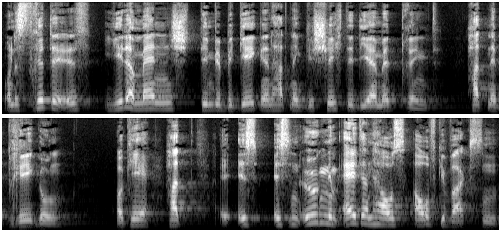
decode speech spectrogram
Und das Dritte ist, jeder Mensch, dem wir begegnen, hat eine Geschichte, die er mitbringt, hat eine Prägung. Okay, hat, ist, ist in irgendeinem Elternhaus aufgewachsen,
